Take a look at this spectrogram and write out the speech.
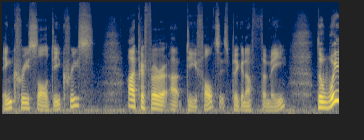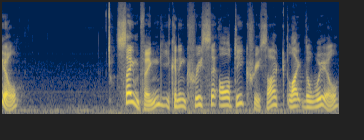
Increase or decrease. I prefer it at default. It's big enough for me. The wheel, same thing. You can increase it or decrease. I like the wheel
